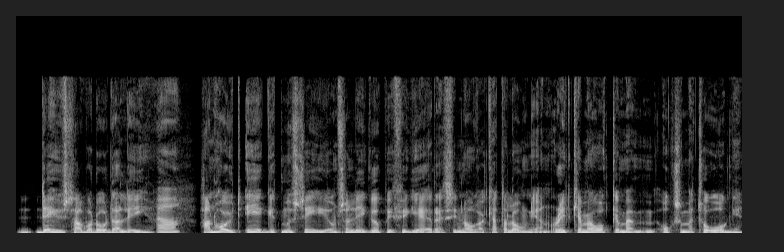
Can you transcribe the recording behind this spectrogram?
det är ju Salvador Dalí. Ja. Han har ju ett eget museum som ligger uppe i Figueres i norra Katalonien. Och dit kan man åka med, också med tåg.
